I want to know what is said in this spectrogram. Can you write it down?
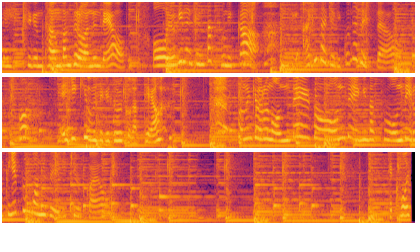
네, 지금 다음 방 들어왔는데요. 어, 여기는 지금 딱 보니까 헉, 되게 아기자기하게 꾸며져 있어요. 어, 애기 키우면 되게 좋을 것 같아요. 저는 결혼 언제 해서 언제 애기 낳고 언제 이렇게 예쁜 방에서 애기 키울까요? 네, 거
